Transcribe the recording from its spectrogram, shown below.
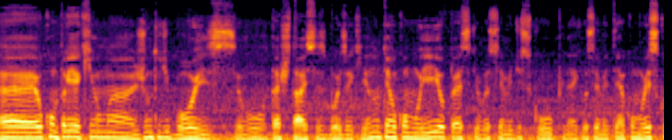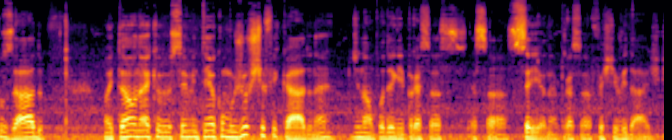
é, eu comprei aqui uma junta de bois, eu vou testar esses bois aqui. Eu não tenho como ir, eu peço que você me desculpe, né, que você me tenha como excusado, ou então né, que você me tenha como justificado né, de não poder ir para essa, essa ceia, né, para essa festividade.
